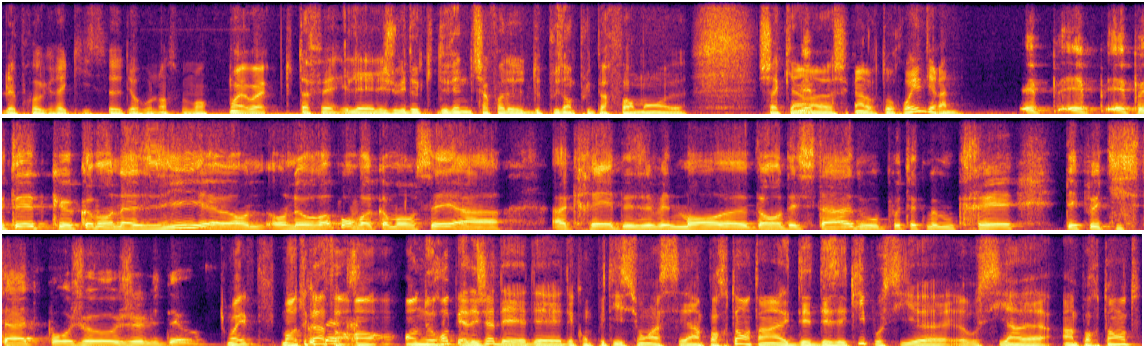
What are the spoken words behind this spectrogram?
les progrès qui se déroulent en ce moment. Ouais, ouais, tout à fait. Et les, les jeux vidéo qui deviennent chaque fois de, de plus en plus performants, euh, chacun, euh, chacun à leur tour. Oui, Diran. Et, et, et peut-être que comme en Asie, euh, en, en Europe, on va commencer à, à créer des événements euh, dans des stades ou peut-être même créer des petits stades pour jouer aux jeux vidéo. Oui, mais en tout cas, en, en Europe, il y a déjà des, des, des compétitions assez importantes, hein, avec des, des équipes aussi, euh, aussi euh, importantes,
